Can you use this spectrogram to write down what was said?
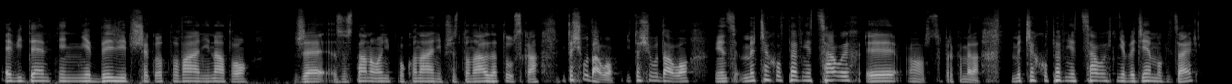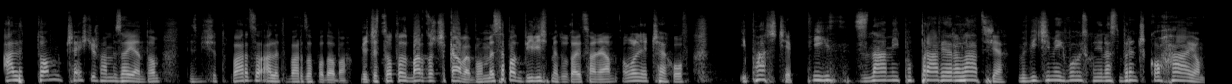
ewidentnie nie byli przygotowani na to, że zostaną oni pokonani przez Donalda Tuska. I to się udało. I to się udało, więc my Czechów pewnie całych... Yy, o, super kamera. My Czechów pewnie całych nie będziemy mogli zająć, ale tą część już mamy zajętą, więc mi się to bardzo, ale to bardzo podoba. Wiecie co, to jest bardzo ciekawe, bo my se podbiliśmy tutaj, co nie, ogólnie Czechów, i patrzcie, PiS z nami poprawia relacje. My widzimy ich wojsko, nas wręcz kochają,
